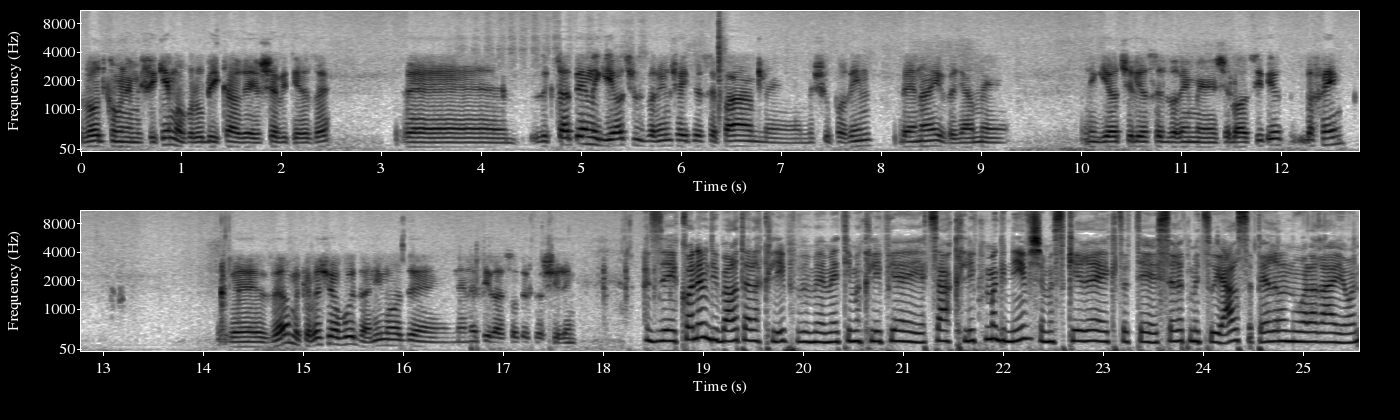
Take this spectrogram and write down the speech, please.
ועוד כל מיני מפיקים, אבל הוא בעיקר יושב איתי על זה. וזה קצת נגיעות של דברים שהייתי עושה פעם משופרים בעיניי, וגם נגיעות שלי עושה דברים שלא עשיתי בחיים. וזהו, מקווה שיאהבו את זה, אני מאוד נהניתי לעשות את השירים. אז קודם דיברת על הקליפ, ובאמת עם הקליפ יצא קליפ מגניב שמזכיר קצת סרט מצויר, ספר לנו על הרעיון.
